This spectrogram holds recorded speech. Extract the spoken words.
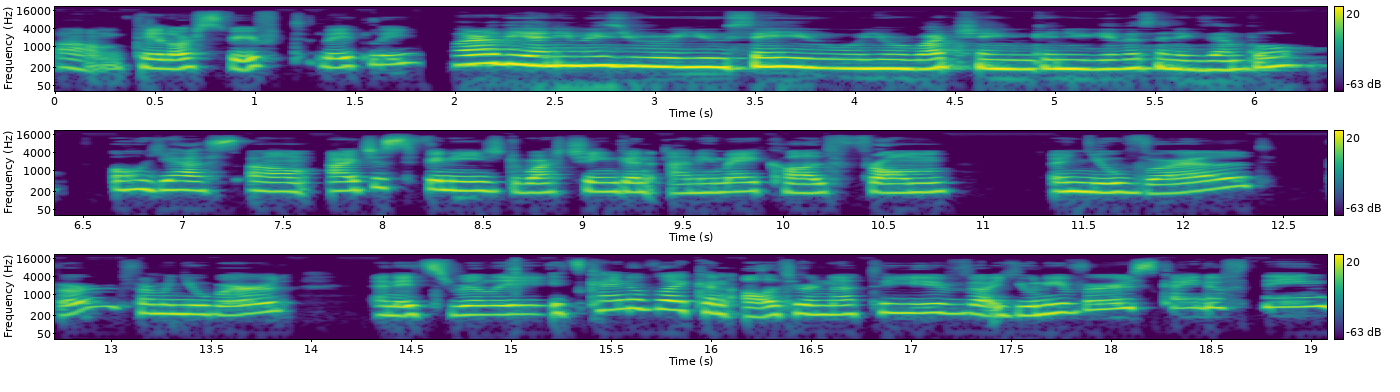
um, Taylor Swift lately. What are the animes you you say you you're watching? Can you give us an example? Oh yes, um, I just finished watching an anime called From a New World, Bird from a New World, and it's really it's kind of like an alternative uh, universe kind of thing,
